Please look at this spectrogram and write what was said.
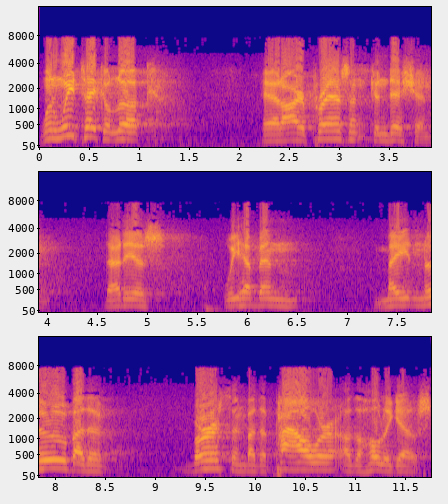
When we take a look at our present condition, that is, we have been made new by the birth and by the power of the Holy Ghost.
